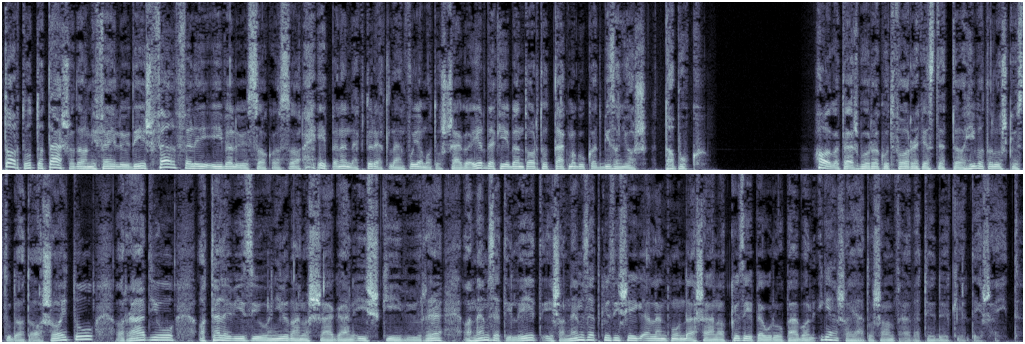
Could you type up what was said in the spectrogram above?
Tartott a társadalmi fejlődés felfelé ívelő szakasza, éppen ennek töretlen folyamatossága érdekében tartották magukat bizonyos tabuk. Hallgatásból rakott falrekesztette a hivatalos köztudat a sajtó, a rádió, a televízió nyilvánosságán is kívülre a nemzeti lét és a nemzetköziség ellentmondásának Közép-Európában igen sajátosan felvetődő kérdéseit.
